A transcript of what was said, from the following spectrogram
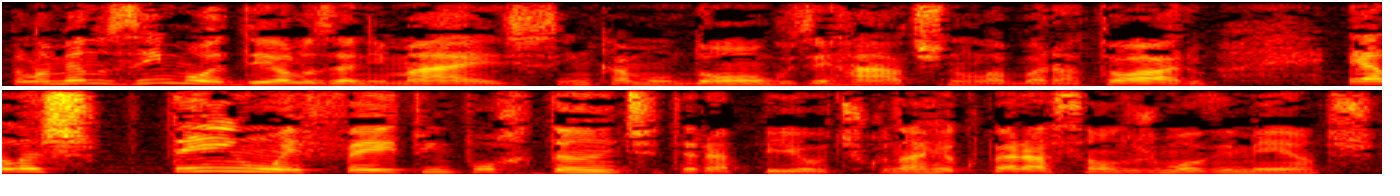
pelo menos em modelos animais, em camundongos e ratos no laboratório, elas têm um efeito importante terapêutico na recuperação dos movimentos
